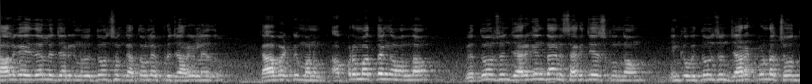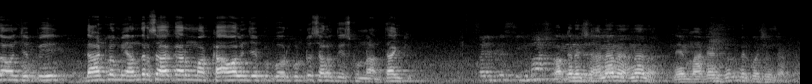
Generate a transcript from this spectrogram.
నాలుగైదేళ్ళు జరిగిన విధ్వంసం గతంలో ఎప్పుడు జరగలేదు. కాబట్టి మనం అప్రమత్తంగా ఉందాం. విధ్వంసం జరిగిన దాన్ని సరి చేసుకుందాం. ఇంకా విధ్వంసం జరగకుండా చూద్దామని చెప్పి దాంట్లో మీ అందరి సహకారం మాకు కావాలని చెప్పి కోరుకుంటూ సెలవు తీసుకున్నాను. Thank you. సార్ ఇప్పుడు సినిమా ఒక్క నిమిషం. అన్నా అన్నా అన్నా. నేను మాట్లాడుతుంది మీరు క్వశ్చన్స్ అడగండి.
